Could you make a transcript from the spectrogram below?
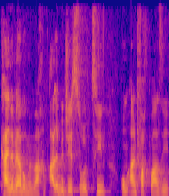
keine Werbung mehr machen, alle Budgets zurückziehen um einfach quasi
